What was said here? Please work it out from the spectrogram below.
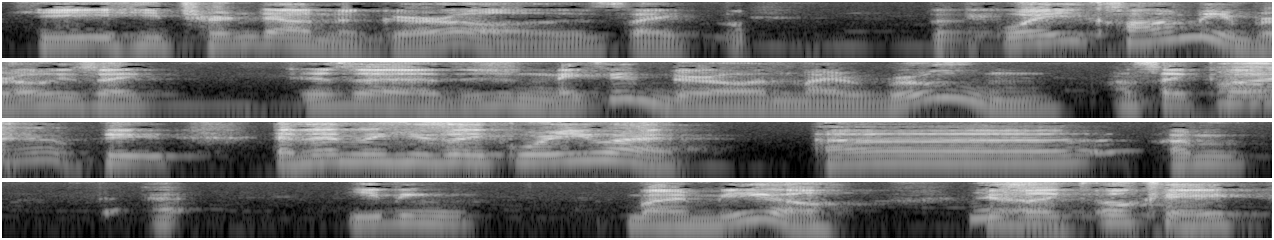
he he turned down a girl? It's like, like, why you call me, bro? He's like, there's a there's a naked girl in my room. I was like, oh, yeah. and then he's like, where are you at? Uh, I'm uh, eating my meal. He's like, okay,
